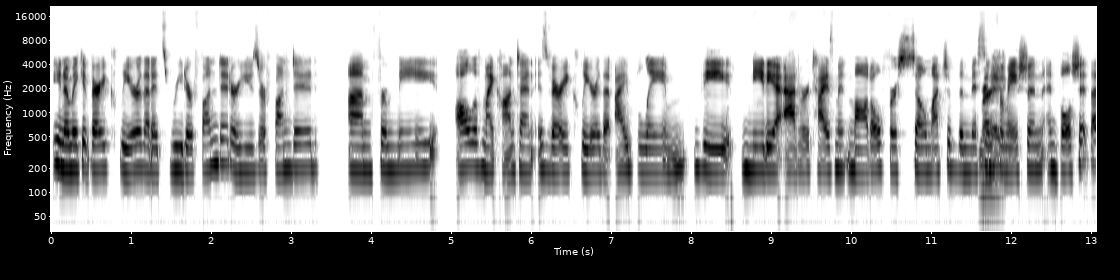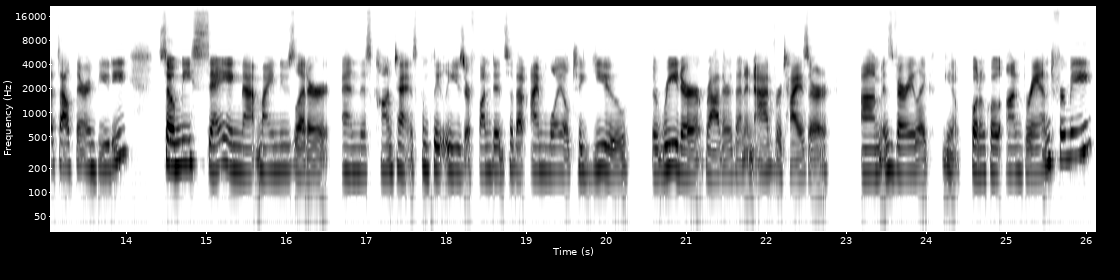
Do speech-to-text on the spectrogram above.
You know, make it very clear that it's reader funded or user funded. Um, for me, all of my content is very clear that I blame the media advertisement model for so much of the misinformation right. and bullshit that's out there in beauty. So, me saying that my newsletter and this content is completely user funded so that I'm loyal to you, the reader, rather than an advertiser, um, is very, like, you know, quote unquote, on brand for me.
